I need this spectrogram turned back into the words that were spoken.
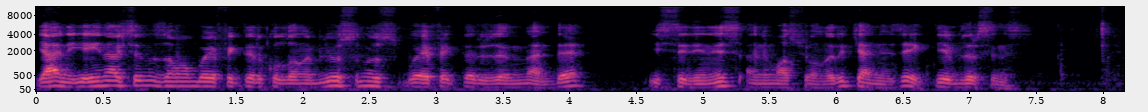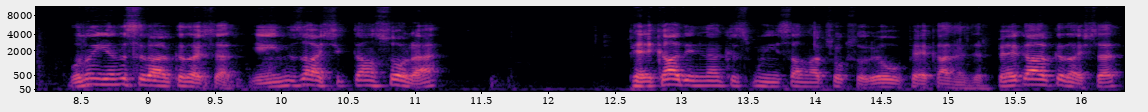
Yani yayın açtığınız zaman bu efektleri kullanabiliyorsunuz. Bu efektler üzerinden de istediğiniz animasyonları kendinize ekleyebilirsiniz. Bunun yanı sıra arkadaşlar yayınınızı açtıktan sonra PK denilen kısmı insanlar çok soruyor. Bu PK nedir? PK arkadaşlar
